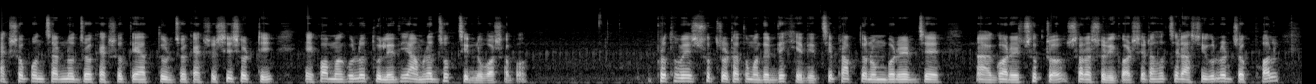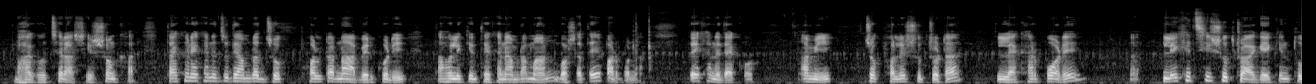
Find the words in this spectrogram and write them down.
একশো পঞ্চান্ন যোগ একশো তিয়াত্তর যোগ একশো ছেষট্টি, এই কমাগুলো তুলে দিয়ে আমরা যোগ চিহ্ন বসাবো। প্রথমে সূত্রটা তোমাদের দেখিয়ে দিচ্ছি। প্রাপ্ত নম্বরের যে গড়ের সূত্র, সরাসরি গড়, সেটা হচ্ছে রাশিগুলোর যোগফল ভাগ হচ্ছে রাশির সংখ্যা। তো এখন এখানে যদি আমরা যোগফলটা না বের করি, তাহলে কিন্তু এখানে আমরা মান বসাতে পারব না। তো এখানে দেখো, আমি যোগফলের সূত্রটা লেখার পরে লিখেছি সূত্র আগে, কিন্তু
